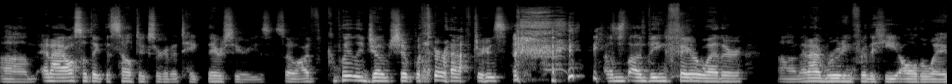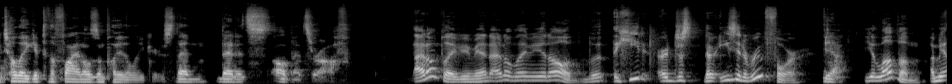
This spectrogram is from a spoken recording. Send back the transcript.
Um, and I also think the Celtics are going to take their series. So I've completely jumped ship with the Raptors. I'm, I'm, being fair weather, um, and I'm rooting for the Heat all the way until they get to the finals and play the Lakers. Then then it's all bets are off. I don't blame you, man. I don't blame you at all. The, the Heat are just they're easy to root for. Yeah, you love them. I mean,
